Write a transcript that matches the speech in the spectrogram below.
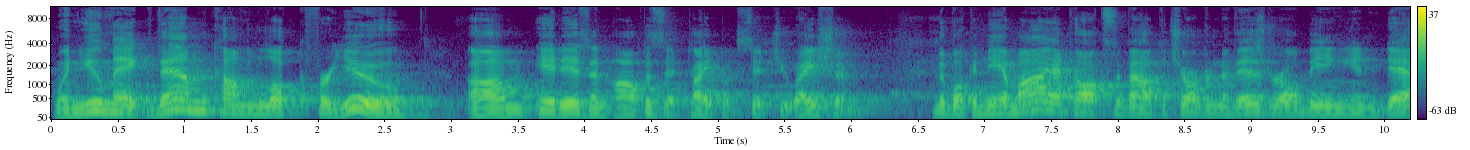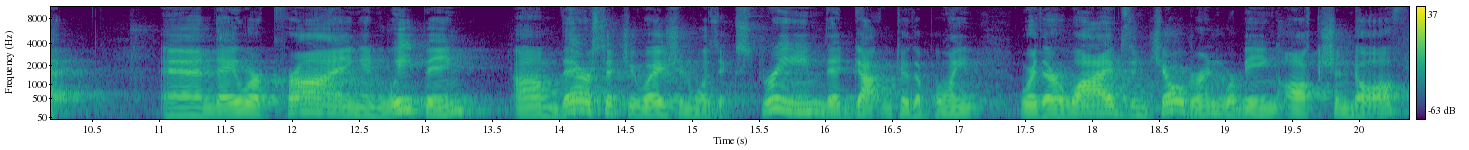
When you make them come look for you, um, it is an opposite type of situation. The book of Nehemiah talks about the children of Israel being in debt, and they were crying and weeping. Um, their situation was extreme. They'd gotten to the point where their wives and children were being auctioned off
